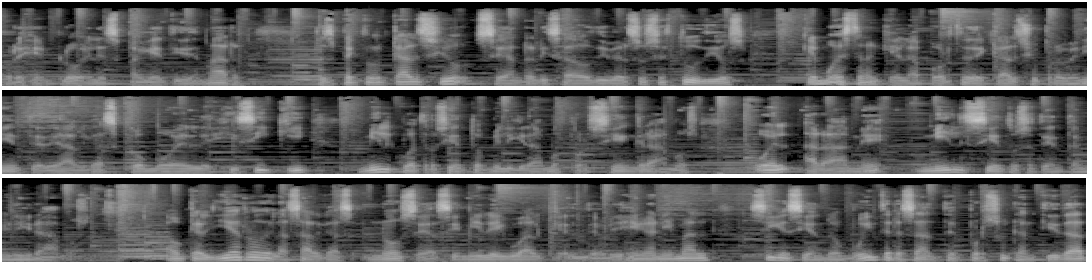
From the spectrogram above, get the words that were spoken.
por ejemplo el espagueti de mar. Respecto al calcio, se han realizado diversos estudios que muestran que el aporte de calcio proveniente de algas como el hisiki, 1400 miligramos por 100 gramos, o el arame, 1170 miligramos. Aunque el hierro de las algas no se asimila igual que el de origen animal, sigue siendo muy interesante por su cantidad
